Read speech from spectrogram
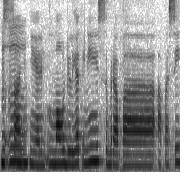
mm -mm. selanjutnya ya mau dilihat ini seberapa apa sih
